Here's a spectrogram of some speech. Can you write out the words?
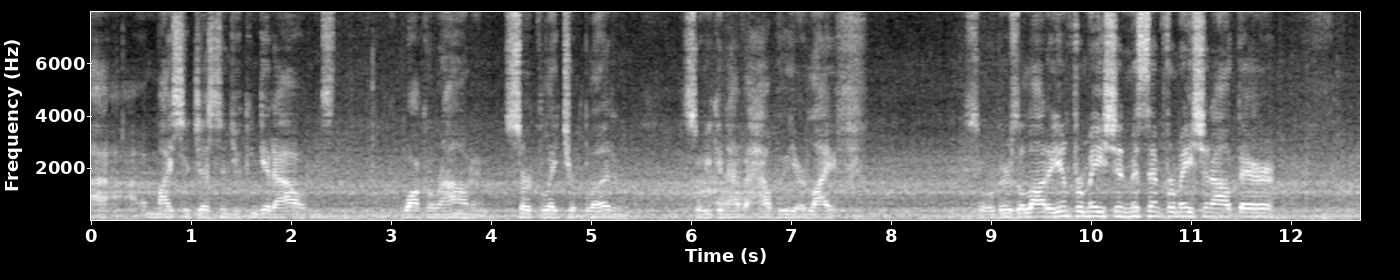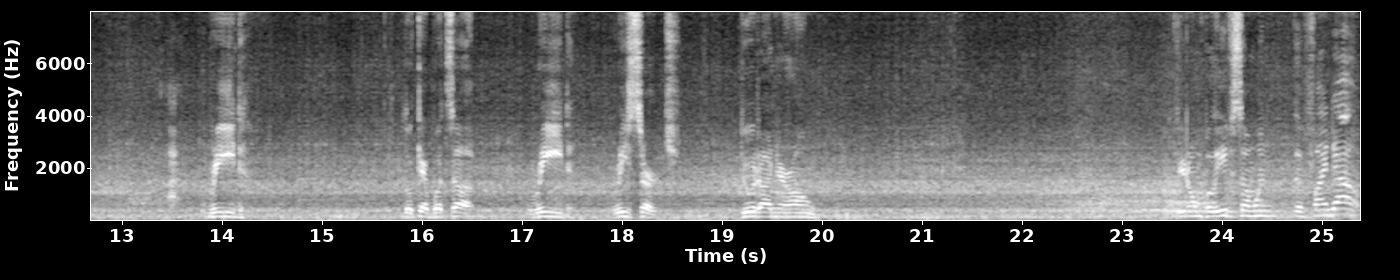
I, my suggestion you can get out and walk around and circulate your blood and so you can have a healthier life. So there's a lot of information, misinformation out there. Read. Look at what's up. Read. Research. Do it on your own. If you don't believe someone, then find out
